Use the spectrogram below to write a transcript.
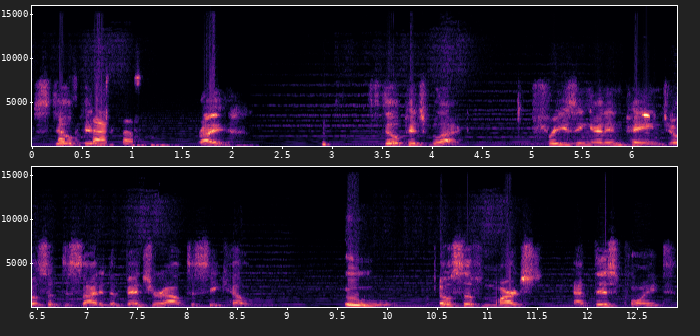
Still That's pitch backed right? Still pitch black. Freezing and in pain, Joseph decided to venture out to seek help. Ooh. Joseph marched at this point,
